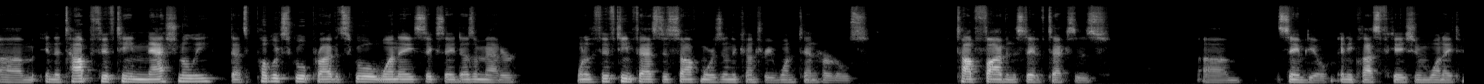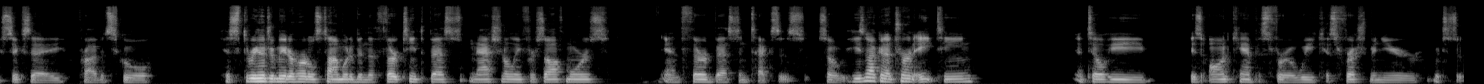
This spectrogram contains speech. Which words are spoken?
um, in the top 15 nationally. That's public school, private school, 1A, 6A, doesn't matter. One of the 15 fastest sophomores in the country, 110 hurdles. Top five in the state of Texas. Um, same deal. Any classification, 1A through 6A, private school. His 300 meter hurdles time would have been the 13th best nationally for sophomores and third best in Texas. So he's not going to turn 18 until he is on campus for a week his freshman year, which is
